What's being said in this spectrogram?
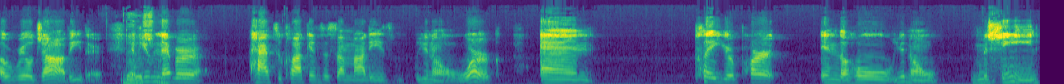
a real job either. That if you've true. never had to clock into somebody's you know work and play your part in the whole you know machine,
